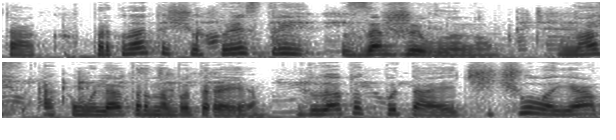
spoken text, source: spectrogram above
Так, переконати, що пристрій заживлено. У нас акумуляторна батарея. Додаток питає, чи чула я е,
